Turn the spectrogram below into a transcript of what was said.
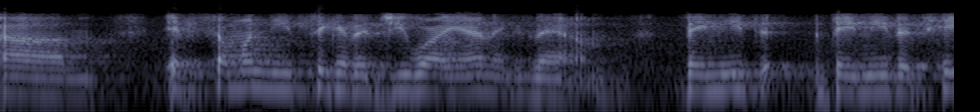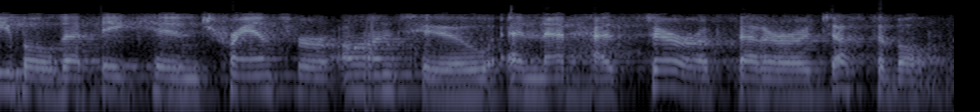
Um, if someone needs to get a GYN exam, they need they need a table that they can transfer onto and that has stirrups that are adjustable.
